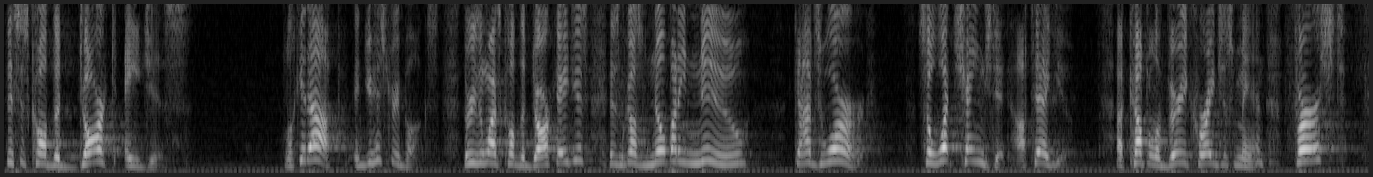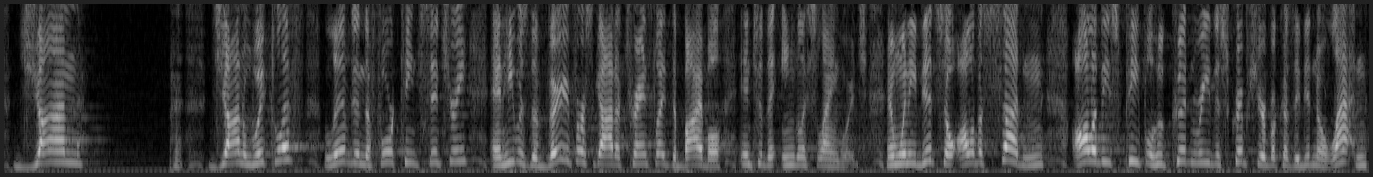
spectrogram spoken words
this is called the Dark Ages. Look it up in your history books. The reason why it's called the Dark Ages is because nobody knew God's Word. So, what changed it? I'll tell you. A couple of very courageous men. First, John John Wycliffe lived in the 14th century, and he was the very first guy to translate the Bible into the English language. And when he did so, all of a sudden, all of these people who couldn't read the scripture because they didn't know Latin,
